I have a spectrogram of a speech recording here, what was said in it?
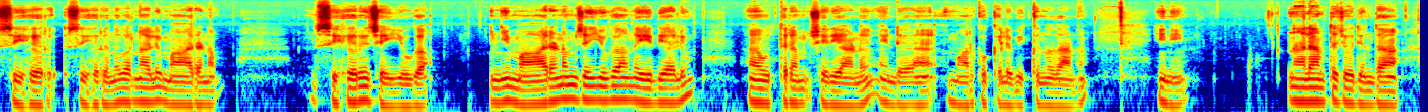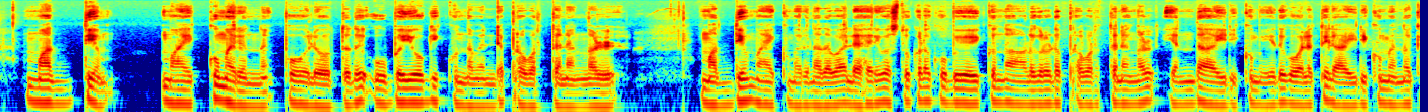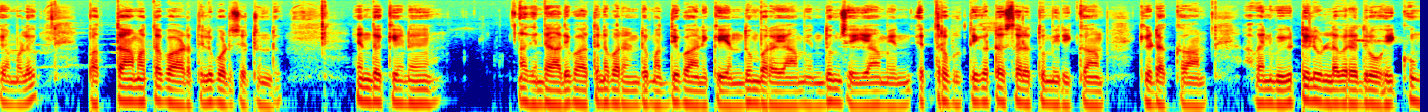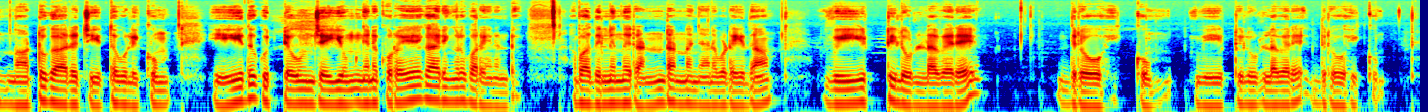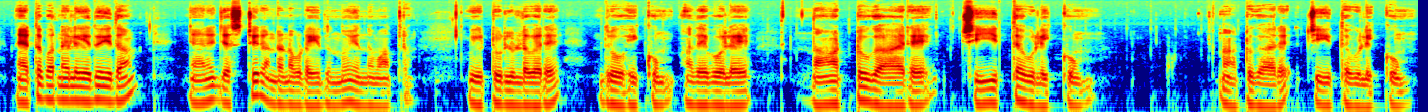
സിഹർ സിഹർ എന്ന് പറഞ്ഞാൽ മാരണം. സിഹർ ചെയ്യുക. ഇനി മാരണം ചെയ്യുക എന്ന് എഴുതിയാലും ഉത്തരം ശരിയാണ്. അതിന്റെ മാർക്കൊക്കെ ലഭിക്കുന്നതാണ്. ഇനി നാലാമത്തെ ചോദ്യം എന്താ? മദ്യം മയക്കുമരുന്ന് പോലോത്തത് ഉപയോഗിക്കുന്നവന്റെ പ്രവർത്തനങ്ങൾ. മദ്യം മയക്കുമരുന്ന് അഥവാ ലഹരി വസ്തുക്കളൊക്കെ ഉപയോഗിക്കുന്ന ആളുകളുടെ പ്രവർത്തനങ്ങൾ എന്തായിരിക്കും? ഏത് കോലത്തിലായിരിക്കും? എന്നൊക്കെ നമ്മൾ പത്താമത്തെ പാഠത്തിൽ പഠിച്ചിട്ടുണ്ട്. എന്തൊക്കെയാണ്? അതിന്റെ ആദ്യ ഭാഗത്ത് തന്നെ പറയുന്നുണ്ട് മദ്യപാനിക്ക് എന്തും പറയാം എന്തും ചെയ്യാം എത്ര വൃത്തികെട്ട സ്ഥലത്തും ഇരിക്കാം കിടക്കാം. അവൻ വീട്ടിലുള്ളവരെ ദ്രോഹിക്കും നാട്ടുകാരെ ചീത്ത വിളിക്കും ഏത് കുറ്റവും ചെയ്യും ഇങ്ങനെ കുറേ കാര്യങ്ങൾ പറയുന്നുണ്ട്. അപ്പോൾ അതിൽ നിന്ന് രണ്ടെണ്ണം ഞാനിവിടെ എഴുതാം വീട്ടിലുള്ളവരെ ദ്രോഹിക്കും വീട്ടിലുള്ളവരെ ദ്രോഹിക്കും. നേരത്തെ പറഞ്ഞാൽ ഏത് എഴുതാം ഞാൻ ജസ്റ്റ് രണ്ടെണ്ണം ഇവിടെ എഴുതുന്നു എന്ന് മാത്രം. വീട്ടിലുള്ളവരെ ദ്രോഹിക്കും. അതേപോലെ നാട്ടുകാരെ ചീത്ത വിളിക്കും. നാട്ടുകാരെ ചീത്ത വിളിക്കും.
